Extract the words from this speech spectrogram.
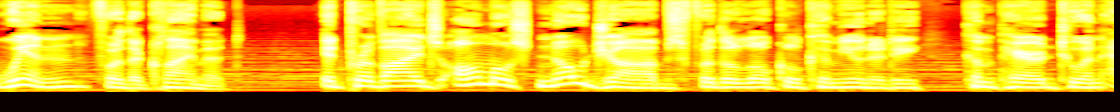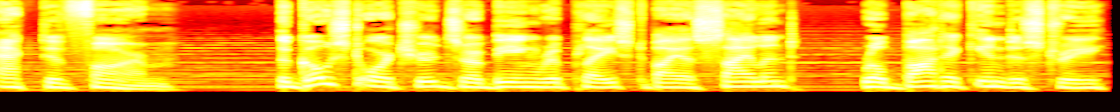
win for the climate, it provides almost no jobs for the local community compared to an active farm. The ghost orchards are being replaced by a silent, robotic industry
